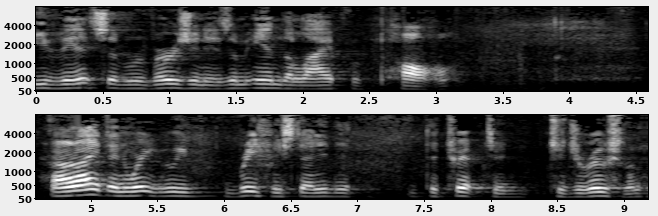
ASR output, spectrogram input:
events of reversionism in the life of Paul. All right, and we, we briefly studied the, the trip to, to Jerusalem.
